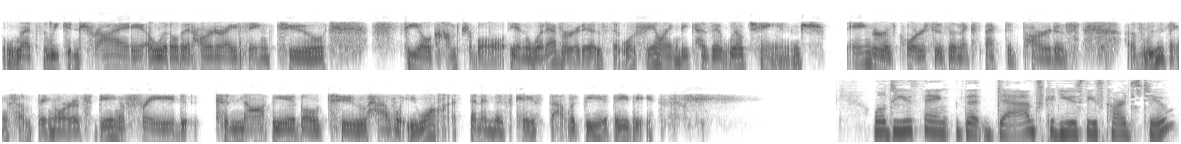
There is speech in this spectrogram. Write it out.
let's, we can try a little bit harder, I think, to feel comfortable in whatever it is that we're feeling because it will change. Anger, of course, is an expected part of, of losing something or of being afraid to not be able to have what you want. And in this case, that would be a baby. Well, do you think that dads could use these cards too?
